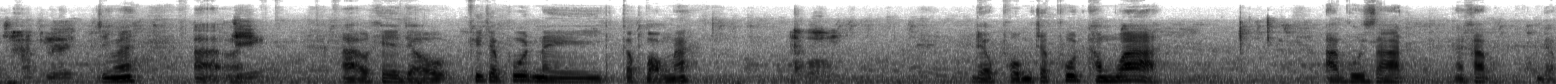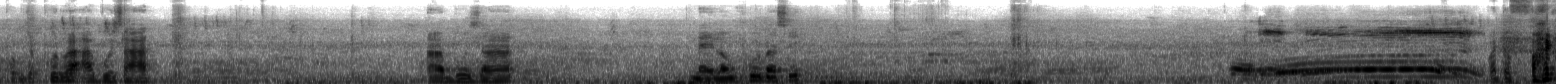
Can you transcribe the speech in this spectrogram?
ตรชัดเลย จริงไหมอ่าจริง อ่าโอเค เดี๋ยวพี่จะพูดในกระป๋องนะ ครับผม เดี๋ยวผมจะพูดคำว่าอาบูซาดนะครับ เดี๋ยวผมจะพูดว่าอาบูซาดอาบูซาดไหนลองพูดมาสิ What the fuck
